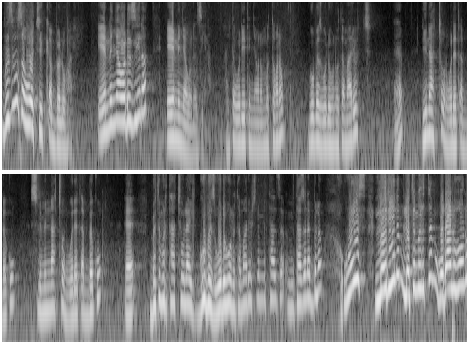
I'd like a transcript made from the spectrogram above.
ብዙ ሰዎች ይቀበሉሃል። ይህንኛ ወደዚህ ና ይህንኛ ወደዚህ ና አንተ ወደ የትኛው ነው የምትሆነው? ጎበዝ ወደ ሆኑ ተማሪዎች ዲናቸውን ወደ ጠበቁ እስልምናቸውን ወደ ጠበቁ በትምህርታቸው ላይ ጎበዝ ወደ ሆኑ ተማሪዎች ነው የምታዘነብለው? ወይስ ለዲንም ለትምህርትም ወዳልሆኑ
